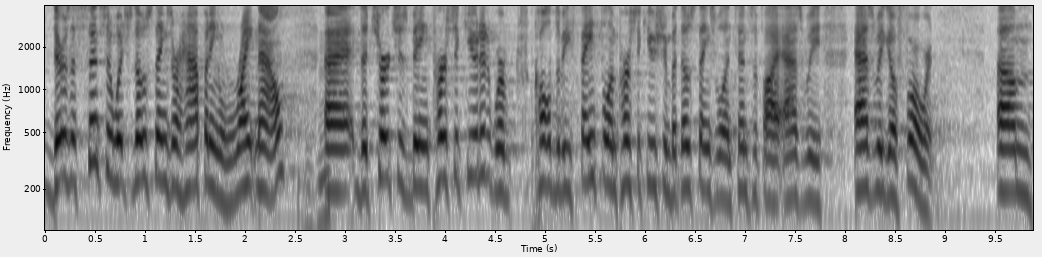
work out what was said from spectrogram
there's a sense in which those things are happening right now. Uh, the church is being persecuted. We're called to be faithful in persecution, but those things will intensify as we, as we go forward. Um,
